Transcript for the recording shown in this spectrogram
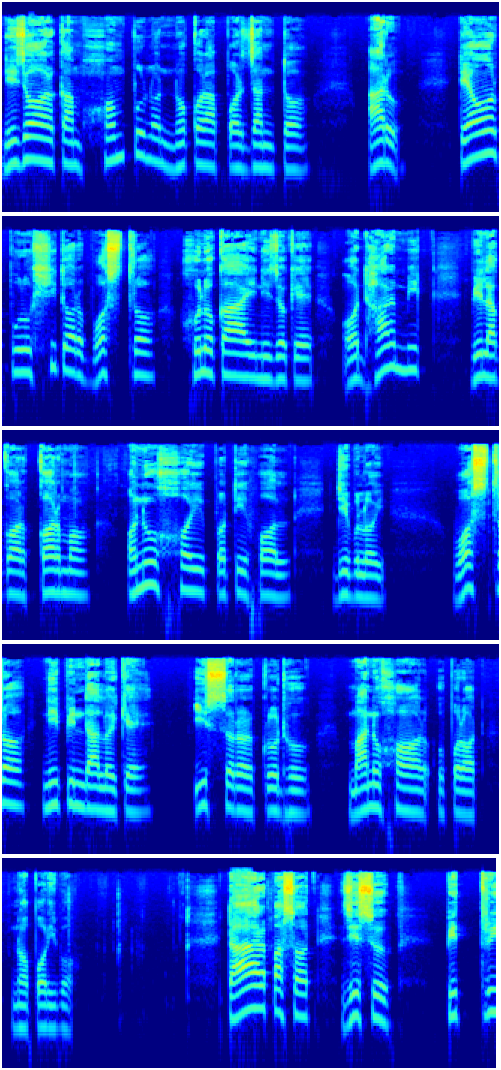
নিজৰ কাম সম্পূৰ্ণ নকৰা পৰ্যন্ত আৰু তেওঁৰ পুৰুষিতৰ বস্ত্ৰ সুলকাই নিজকে অধাৰ্মিকবিলাকৰ কৰ্ম অনুসৰি প্ৰতিফল দিবলৈ বস্ত্ৰ নিপিন্ধালৈকে ঈশ্বৰৰ ক্ৰোধো মানুহৰ ওপৰত নপৰিব। তাৰ পাছত যীশু পিতৃ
